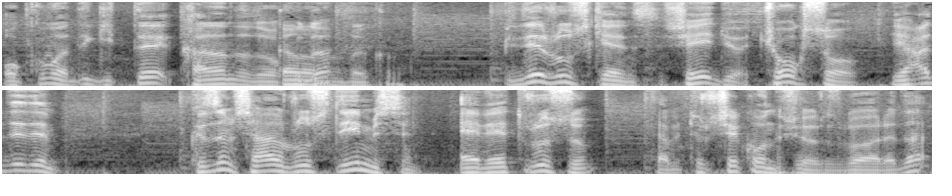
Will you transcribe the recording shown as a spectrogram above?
Okumadı gitti Kanada'da okudu. Kanada'da okudum. Bir de Rus kendisi. Şey diyor çok soğuk. Ya dedim kızım sen Rus değil misin? Evet Rusum. Tabii Türkçe konuşuyoruz bu arada.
